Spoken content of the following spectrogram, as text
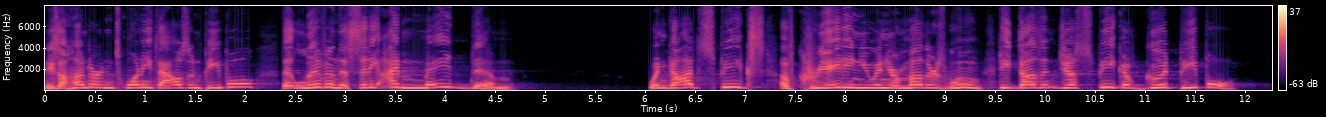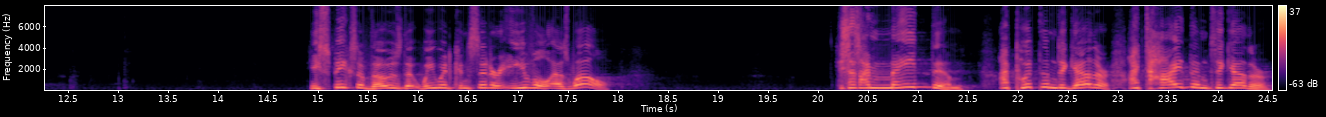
These 120,000 people that live in this city, I made them. When God speaks of creating you in your mother's womb, He doesn't just speak of good people. He speaks of those that we would consider evil as well. He says, I made them. I put them together. I tied them together.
